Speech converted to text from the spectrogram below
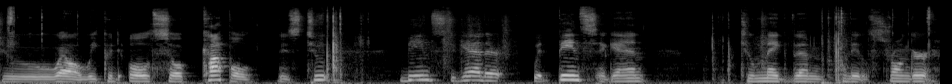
to well we could also couple these two beams together with pins again to make them a little stronger.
